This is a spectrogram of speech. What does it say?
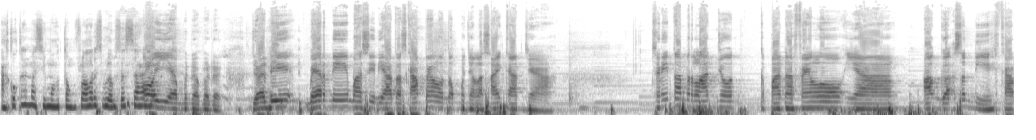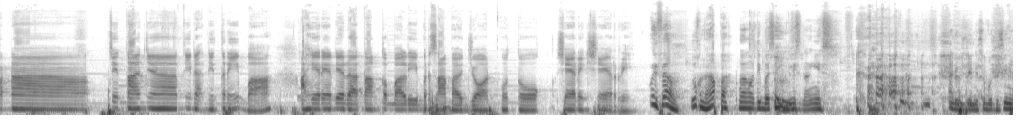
Aku kan masih motong flowers belum selesai. Oh iya benar-benar. Jadi Bernie masih di atas kapel untuk menyelesaikannya. Cerita berlanjut kepada Velo yang agak sedih karena cintanya tidak diterima. Akhirnya dia datang kembali bersama John untuk sharing-sharing. Wih Vel, lu kenapa? Gak ngerti bahasa Inggris nangis. Aduh jangan disebut di sini.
